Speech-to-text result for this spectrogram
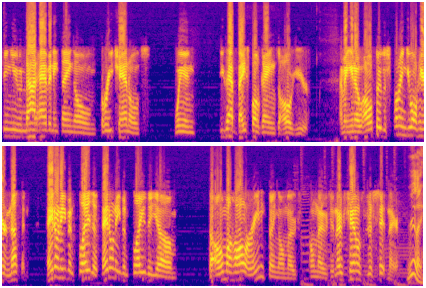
can you not have anything on three channels when you have baseball games all year? I mean, you know, all through the spring you won't hear nothing. They don't even play the they don't even play the um the Omaha or anything on those on those and those channels are just sitting there. really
